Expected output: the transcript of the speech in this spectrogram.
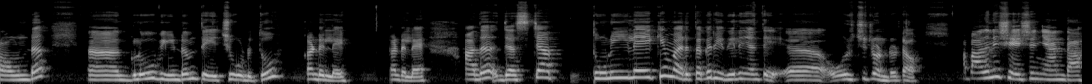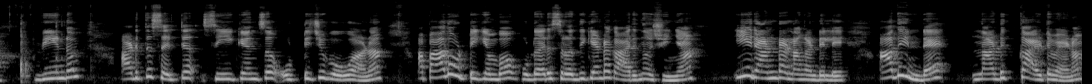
റൗണ്ട് ഗ്ലൂ വീണ്ടും തേച്ചു കൊടുത്തു. കണ്ടില്ലേ? കണ്ടില്ലേ? അത് ജസ്റ്റ് ആ തുണിയിലേക്കും വരത്തക്ക രീതിയിൽ ഞാൻ ഒഴിച്ചിട്ടുണ്ട് കേട്ടോ അപ്പം അതിനുശേഷം ഞാൻ എന്താ വീണ്ടും അടുത്ത സെറ്റ് സീക്വൻസ് ഒട്ടിച്ചു പോവുകയാണ്. അപ്പം അത് ഒട്ടിക്കുമ്പോൾ കൂട്ടുകാർ ശ്രദ്ധിക്കേണ്ട കാര്യം എന്ന് വെച്ച് കഴിഞ്ഞാൽ ഈ രണ്ടെണ്ണം കണ്ടില്ലേ അതിന്റെ നടുക്കായിട്ട് വേണം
